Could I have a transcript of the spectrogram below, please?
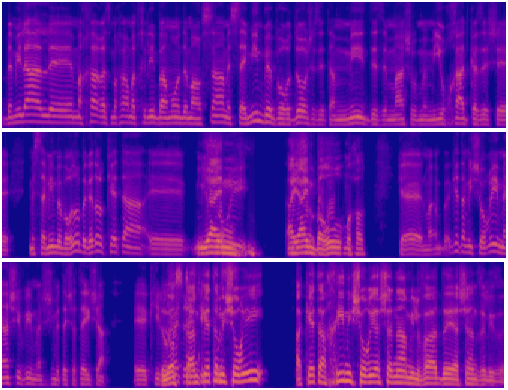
במילה על uh, מחר, אז מחר מתחילים בהמון דה מרסה, מסיימים בבורדו, שזה תמיד איזה משהו מיוחד כזה שמסיימים בבורדו, בגדול קטע uh, מישורי. היין ברור מחר. כן, קטע מישורי, 170, 169, 9 uh, קילומטר. לא סתם קטע טיפוס... מישורי, הקטע הכי מישורי השנה מלבד uh, השאנזליזה.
